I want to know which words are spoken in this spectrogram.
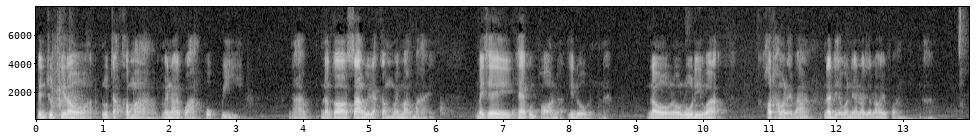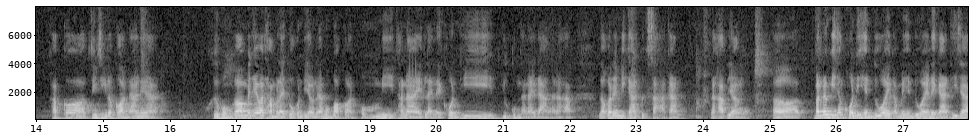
เป็นชุดที่เรารู้จักเข้ามาไม่น้อยกว่า 6 ปีนะครับ แล้วก็สร้างวีรกรรมไว้มากมาย ไม่ใช่แค่คุณพรที่โดนนะเราเรารู้ดีว่าเขาทำอะไรบ้าง แล้วเดี๋ยววันนี้เราจะเล่าให้ฟังนะครับครับก็จริงๆแล้วก่อนหน้าเนี่ยคือผมก็ไม่ได้ว่าทำอะไรตัวคนเดียวนะ ผมบอกก่อน ผมมีทนายหลาย ๆ คนที่อยู่กลุ่มทนายดังนะครับ เราก็ได้มีการปรึกษากัน นะครับอย่างมันต้องมีทั้งคนที่เห็นด้วยกับไม่เห็นด้วยในการที่จะ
